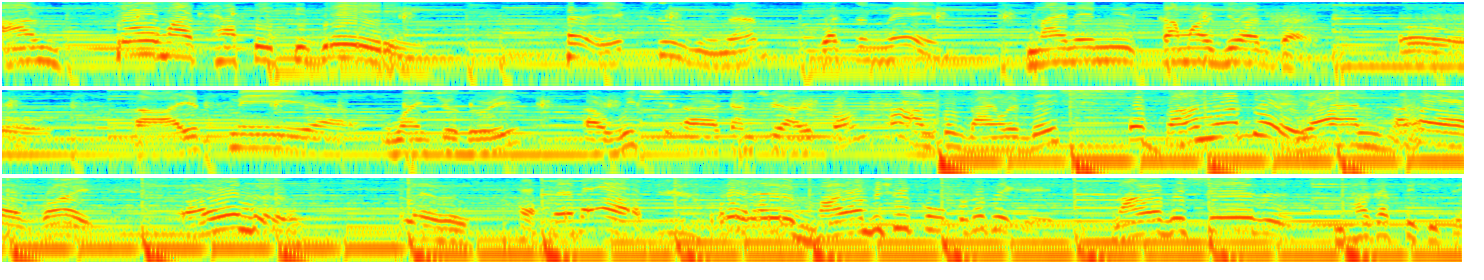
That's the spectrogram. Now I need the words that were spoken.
I'm so much happy today. Hey, excuse me, ma'am. What's your name? My name is Kamal Joardar. Oh, uh, it's me, uh, Humayun Chaudhary. Uh, which uh, country are you from? I'm from Bangladesh. Oh, Bangladesh. Yeah, and Ah, right. Bangladesh. বাংলাদেশের কোথা থেকে বাংলাদেশের ঢাকা সিটিতে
